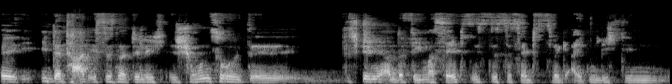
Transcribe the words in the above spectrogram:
äh, in der Tat ist es natürlich schon so. Das Schöne an der Firma selbst ist, dass der Selbstzweck eigentlich den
